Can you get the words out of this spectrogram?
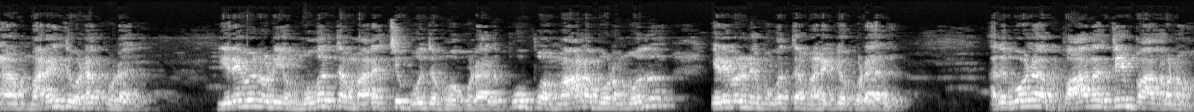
நாம் மறைந்து விடக்கூடாது. இறைவனுடைய முகத்தை மறைச்சு பூஜை போகக்கூடாது. பூ மாலை போடும்போது இறைவனுடைய முகத்தை மறைக்கக்கூடாது. அதுபோல் பாதத்தையும் பார்க்கணும்.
